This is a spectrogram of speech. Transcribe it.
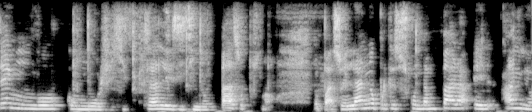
tengo, como registrarles y si no paso, pues no, no paso el año porque esos cuentan para el año.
